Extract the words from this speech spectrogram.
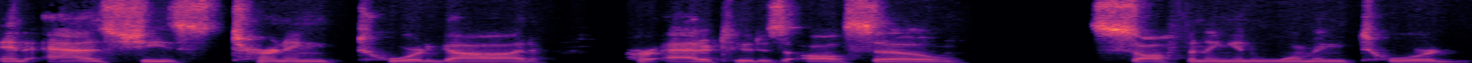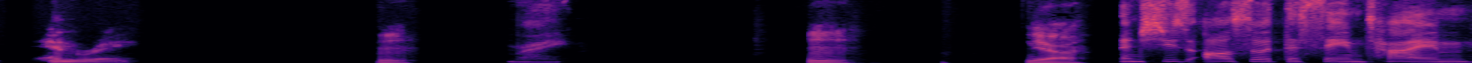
And as she's turning toward God, her attitude is also softening and warming toward Henry. Hmm. Right. Hmm. yeah And she's also at the same time,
